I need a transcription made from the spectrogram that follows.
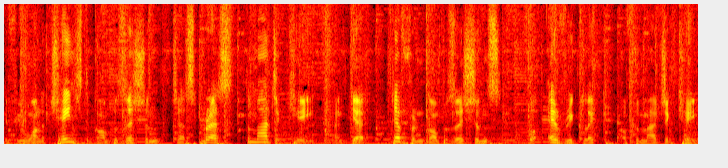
if you want to change the composition, just press the magic key and get different compositions for every click of the magic key.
